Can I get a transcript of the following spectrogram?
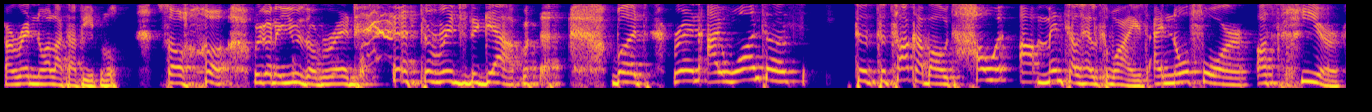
Ren know a lot of people. So we're going to use up Ren to bridge the gap. but Ren, I want us to, to talk about how uh, mental health wise, I know for us here,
